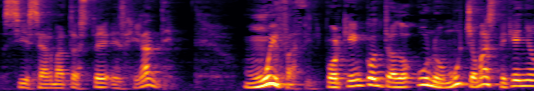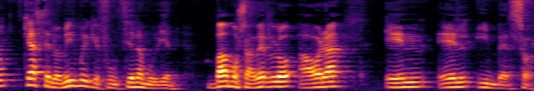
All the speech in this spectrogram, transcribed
si ese armatoste es gigante? Muy fácil, porque he encontrado uno mucho más pequeño que hace lo mismo y que funciona muy bien. Vamos a verlo ahora en el inversor.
